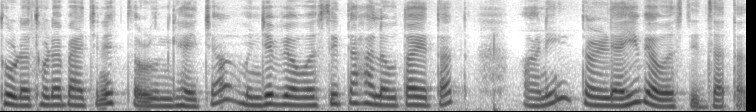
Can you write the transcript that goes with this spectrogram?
थोड्या थोड्या बॅचने तळून घ्यायच्या म्हणजे व्यवस्थित त्या हलवता येतात आणि तळल्याही व्यवस्थित जातात.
